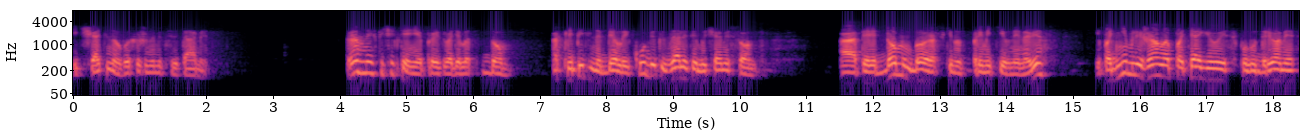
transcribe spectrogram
и тщательно выхоженными цветами. Странное впечатление производил дом. Ослепительно белый кубик, залитый лучами солнца. А перед домом был раскинут примитивный навес, и под ним лежала, потягиваясь в полудреме,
